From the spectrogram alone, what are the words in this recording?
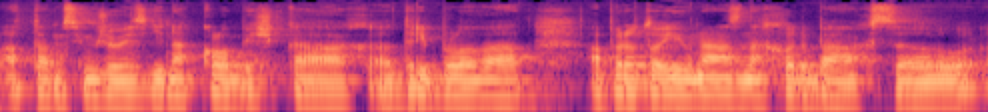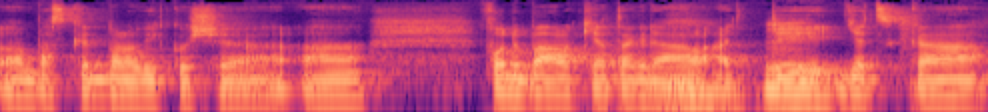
a tam si můžou jezdit na koloběžkách, driblovat a proto i u nás na chodbách jsou basketbalové koše a fotbálky a tak dále, ať ty hmm. děcka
